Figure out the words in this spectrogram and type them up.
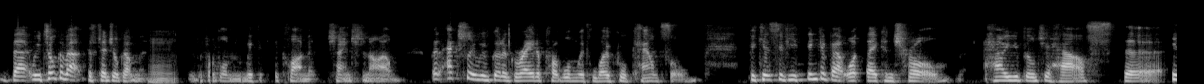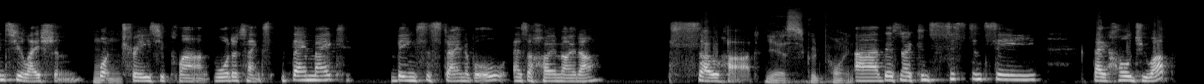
that we talk about the federal government, mm. the problem with climate change denial, but actually we've got a greater problem with local council, because if you think about what they control, how you build your house, the insulation, mm. what trees you plant, water tanks, they make being sustainable as a homeowner so hard. Yes, good point. Uh, there's no consistency. They hold you up.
